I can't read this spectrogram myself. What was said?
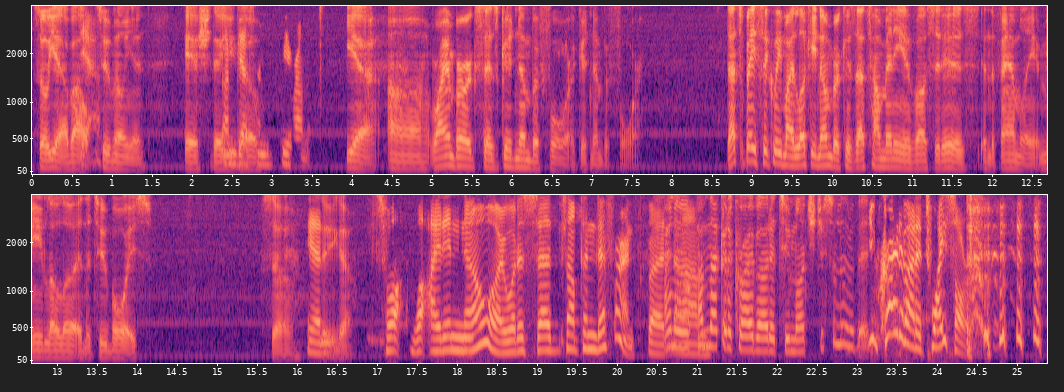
So yeah, about Yeah. two million ish. There I'm you go. guessing be around it. Yeah. Uh, Ryan Berg says good number four. Good number four. That's basically my lucky number because that's how many of us it is in the family. Me, Lola, and the two boys. So Yeah, there you go. So, well, well, I didn't know. I would have said something different, but I know. um, I'm not gonna cry about it too much. Just a little bit. You've cried about it twice already.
